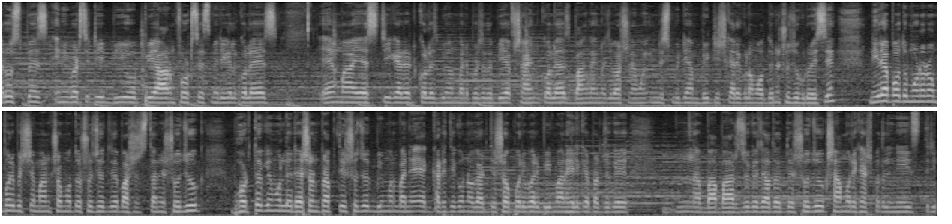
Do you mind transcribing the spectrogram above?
aerospace university, B O P arm forces medical college, MIST cadet college বিমান বাহিনী পরিষদ বিএফ শাহিন কলেজ বাংলা ইংরেজি ভাষা এবং ইংলিশ মিডিয়াম ব্রিটিশ কারিকুলাম অধ্যয়নের সুযোগ রয়েছে। নিরাপদ মনোরম পরিবেশে মানসম্মত সুচরিত বাসস্থানের সুযোগ ভর্তুকি মূল্যে রেশন প্রাপ্তির সুযোগ বিমান বাহিনীর এক গাড়ি থেকে কোনো গাড়িতে সপরিবার বিমান হেলিকপ্টার যোগে বা বাস যোগে যাতায়াতের সুযোগ সামরিক হাসপাতালে নিয়ে স্ত্রী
